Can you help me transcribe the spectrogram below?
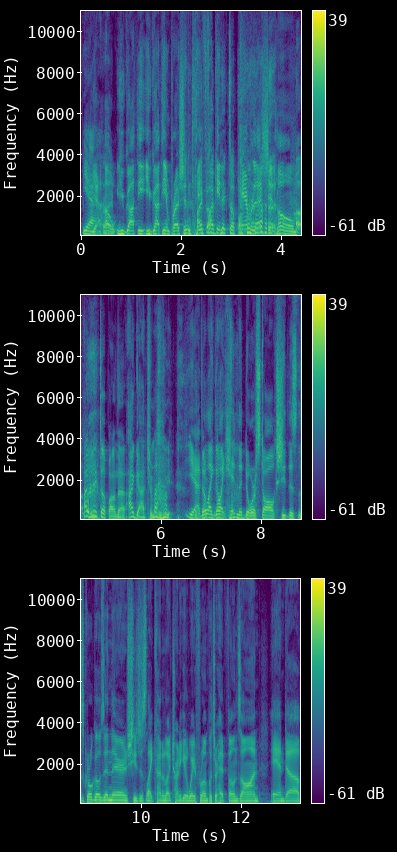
Yeah. yeah oh you got the you got the impression they I fucking picked up on hammer that shit home I picked up on that. I got you, movie. Yeah, they're like they're like hitting the door stall. She this this girl goes in there and she's just like kind of like trying to get away from him, puts her headphones on, and uh,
